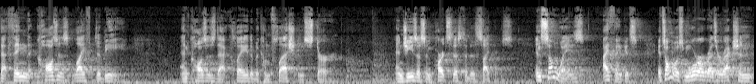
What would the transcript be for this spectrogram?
that thing that causes life to be and causes that clay to become flesh and stir. And Jesus imparts this to the disciples. In some ways, I think it's, it's almost more a resurrection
